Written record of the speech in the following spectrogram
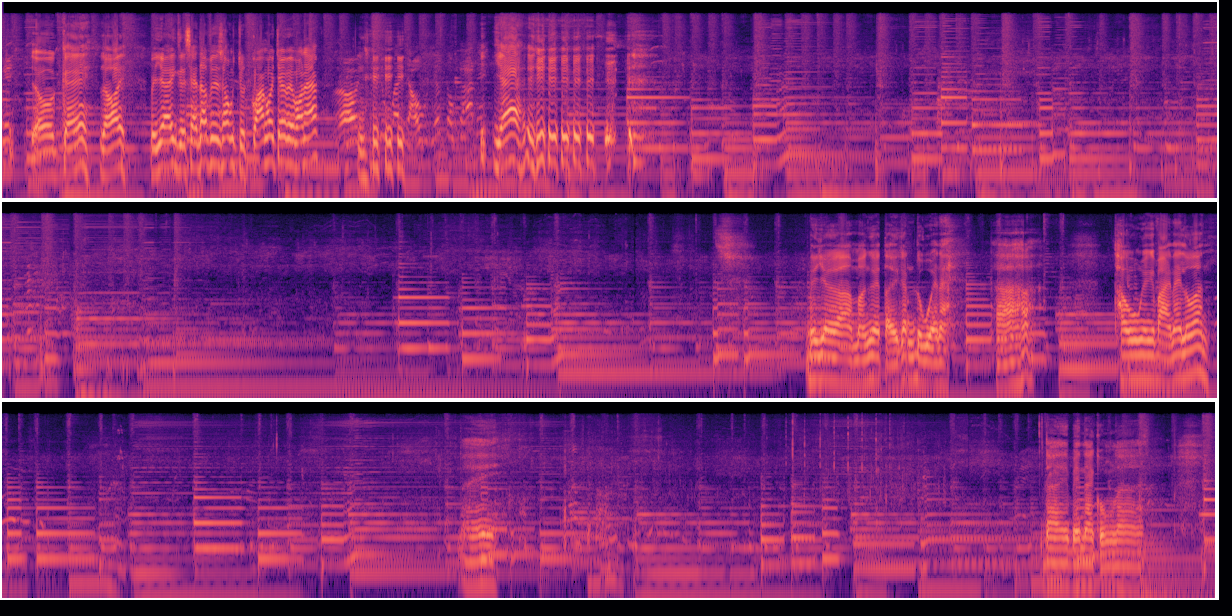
nghi ok, rồi Bây giờ anh cứ set up xong chuột qua chơi với bọn em. Rồi chung Bây giờ à, mọi người tới gần đùi này. Đó. Thâu nguyên cái bài này luôn. Đây. Đây bên này cũng là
